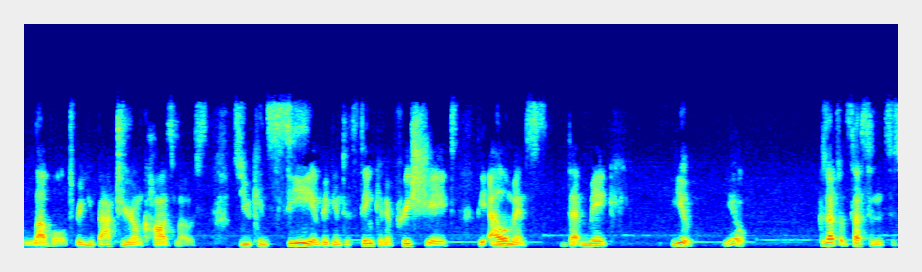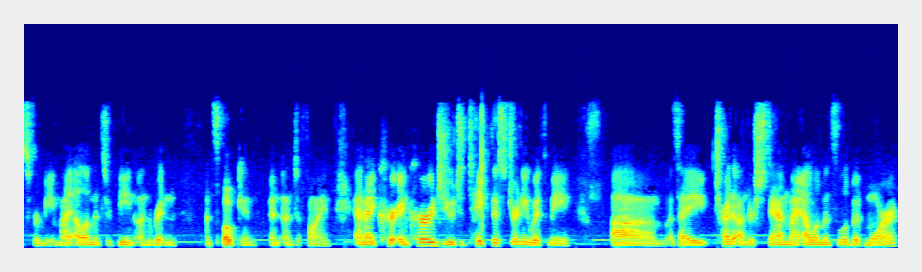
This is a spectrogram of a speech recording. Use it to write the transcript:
level, to bring you back to your own cosmos, so you can see and begin to think and appreciate the elements that make you, you. Because that's what sustenance is for me. My elements are being unwritten, unspoken, and undefined. And I cur- encourage you to take this journey with me um, as I try to understand my elements a little bit more.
